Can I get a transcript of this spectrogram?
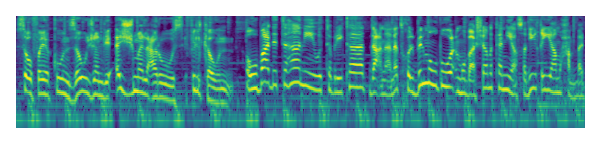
سوف يكون زوجا لأجمل عروس في الكون. وبعد التهاني والتبريكات دعنا ندخل بالموضوع مباشرة يا صديقي يا محمد.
